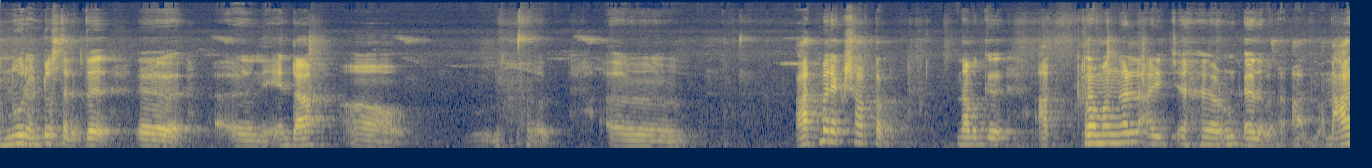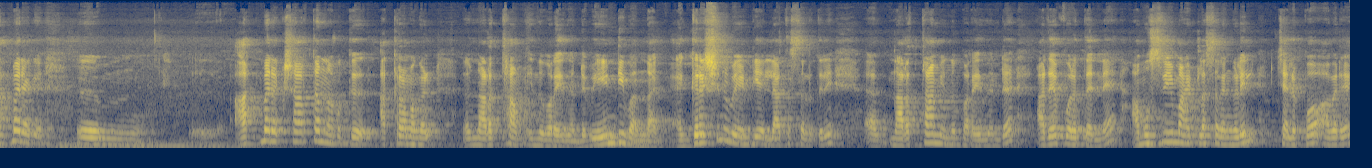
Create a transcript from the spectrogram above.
ഒന്നോ രണ്ടോ സ്ഥലത്ത് എന്താ ആത്മരക്ഷാർത്ഥം. നമുക്ക് അക്രമങ്ങൾ ആത്മര ആത്മരക്ഷാർത്ഥം നമുക്ക് അക്രമങ്ങൾ നടത്താം എന്ന് പറയുന്നുണ്ട്. വേണ്ടി വന്നാൽ അഗ്രഷന് വേണ്ടി അല്ലാത്ത സ്ഥലത്തിൽ നടത്താം എന്നും പറയുന്നുണ്ട്. അതേപോലെ തന്നെ അമുസ്ലിമായിട്ടുള്ള സ്ഥലങ്ങളിൽ ചിലപ്പോൾ അവരെ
